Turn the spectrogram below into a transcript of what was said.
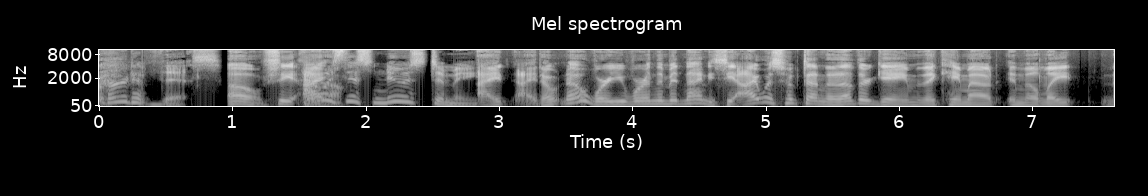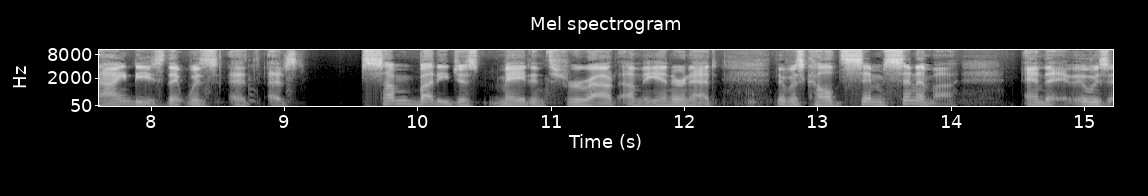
heard of this. oh, see, How I, is this news to me? I I don't know where you were in the mid '90s. See, I was hooked on another game that came out in the late '90s that was a, a, somebody just made and threw out on the internet that was called Sim Cinema. And it was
